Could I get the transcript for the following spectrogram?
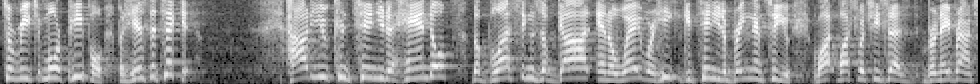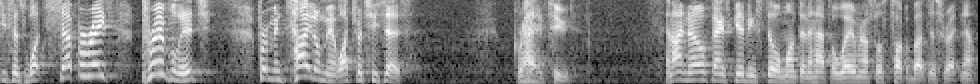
to reach more people. But here's the ticket how do you continue to handle the blessings of God in a way where He can continue to bring them to you? Watch what she says. Brene Brown, she says, What separates privilege from entitlement? Watch what she says gratitude. And I know Thanksgiving's still a month and a half away. We're not supposed to talk about this right now.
